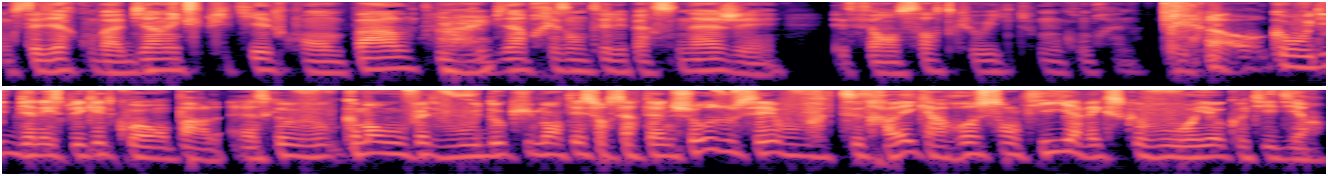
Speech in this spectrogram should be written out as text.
Donc c'est-à-dire qu'on va bien expliquer de quoi on parle, Ouais. bien présenter les personnages et, et de faire en sorte que oui, tout le monde comprenne. Alors, quand vous dites bien expliquer de quoi on parle, est-ce que vous, comment vous faites? Vous vous documentez sur certaines choses ou c'est vous c'est travailler avec un ressenti avec ce que vous voyez au quotidien?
